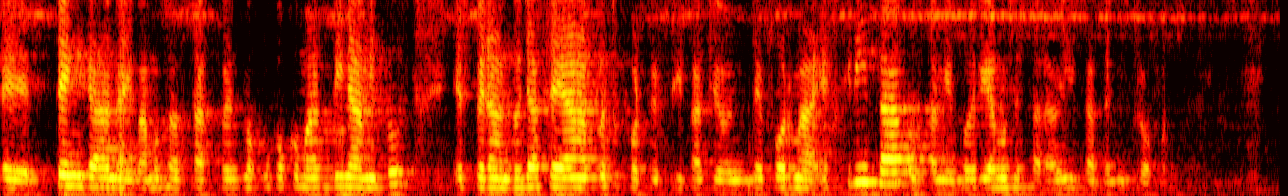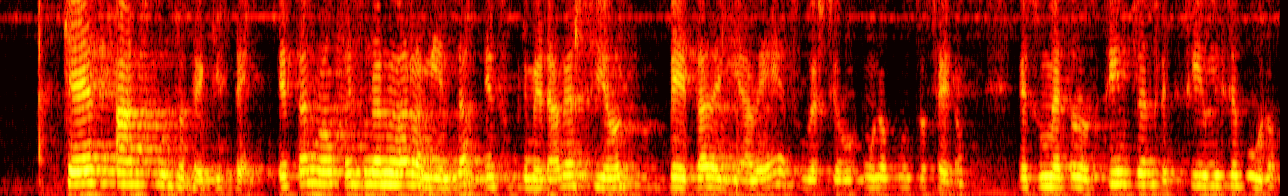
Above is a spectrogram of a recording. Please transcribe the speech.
eh, tengan, ahí vamos a estar pues un poco más dinámicos, esperando ya sea pues su participación de forma escrita o también podríamos estar habilitando el micrófono. ¿Qué es ads.txt? Esta es una nueva herramienta en su primera versión beta del IAB, en su versión 1.0. Es un método simple, flexible y seguro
